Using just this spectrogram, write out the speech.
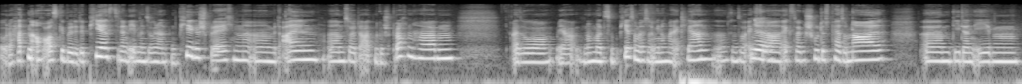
oder hatten auch ausgebildete Peers, die dann eben in sogenannten Peer-Gesprächen äh, mit allen ähm, Soldaten gesprochen haben. Also ja, nochmal zum Peers, wir das irgendwie nochmal erklären. Das sind so extra, ja. extra geschultes Personal, ähm, die dann eben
